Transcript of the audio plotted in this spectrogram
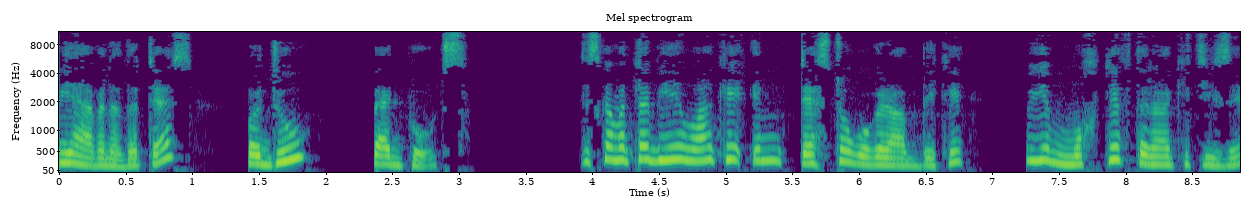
we have another test Purdue peg boards اس کا مطلب یہ ہوا کہ ان ٹیسٹوں کو اگر آپ دیکھیں تو یہ مختلف طرح کی چیزیں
